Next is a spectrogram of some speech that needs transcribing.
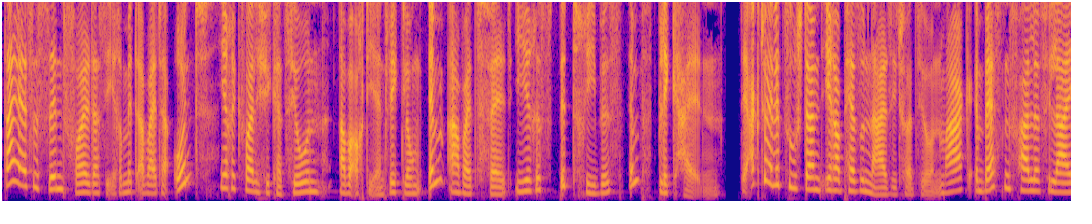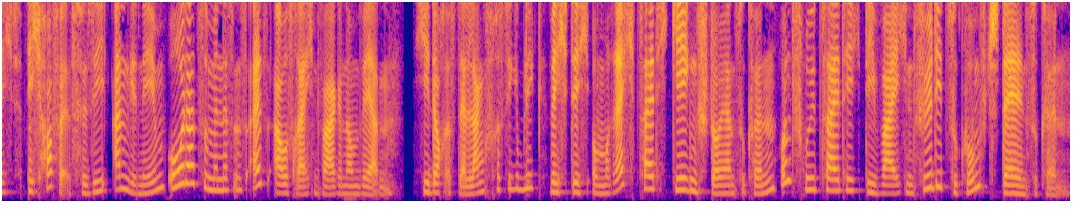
Daher ist es sinnvoll, dass sie ihre Mitarbeiter und ihre Qualifikation, aber auch die Entwicklung im Arbeitsfeld ihres Betriebes im Blick halten. Der aktuelle Zustand Ihrer Personalsituation mag im besten Falle vielleicht, ich hoffe es für Sie, angenehm oder zumindest als ausreichend wahrgenommen werden. Jedoch ist der langfristige Blick wichtig, um rechtzeitig gegensteuern zu können und frühzeitig die Weichen für die Zukunft stellen zu können.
